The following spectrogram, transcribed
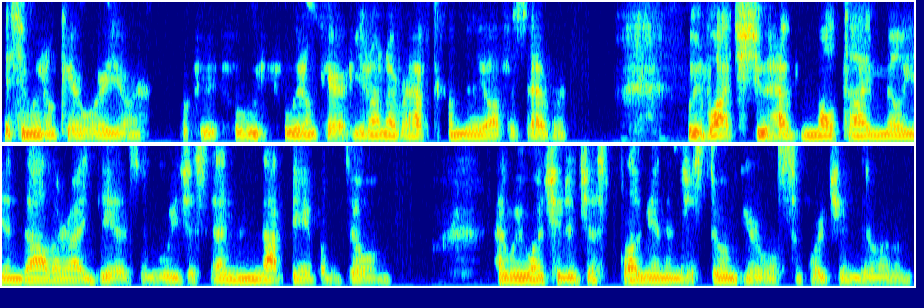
They said, We don't care where you are. We, we don't care. You don't ever have to come to the office ever. We've watched you have multi million dollar ideas and we just, and not be able to do them. And we want you to just plug in and just do them here. We'll support you in doing them.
